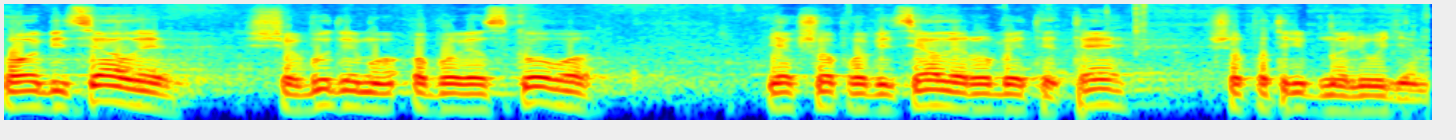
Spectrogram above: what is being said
пообіцяли, що будемо обов'язково, якщо пообіцяли робити те, що потрібно людям.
